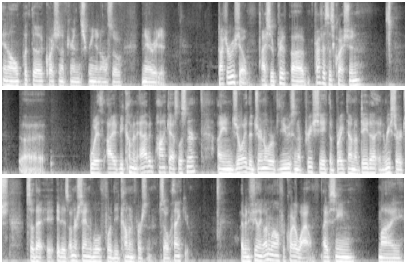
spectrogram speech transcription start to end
And I'll put the question up here on the screen and also narrate it. Dr. Ruscio, I should pre uh, preface this question uh, with I've become an avid podcast listener. I enjoy the journal reviews and appreciate the breakdown of data and research so that it is understandable for the common person. So thank you. I've been feeling unwell for quite a while. I've seen my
